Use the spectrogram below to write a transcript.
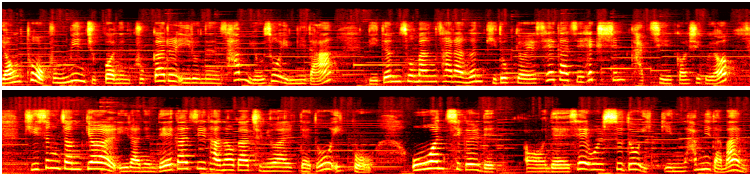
영토, 국민, 주권은 국가를 이루는 3요소입니다. 믿음, 소망, 사랑은 기독교의 세 가지 핵심 가치일 것이고요. 기승전결이라는 네 가지 단어가 중요할 때도 있고, 오원칙을 내, 어, 내세울 수도 있긴 합니다만,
